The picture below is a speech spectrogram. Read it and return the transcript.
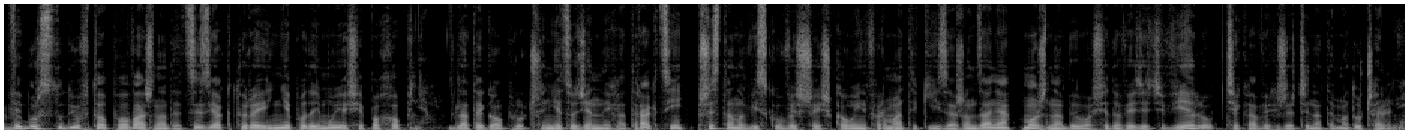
Wybór studiów to poważna decyzja, której nie podejmuje się pochopnie. Dlatego oprócz niecodziennych atrakcji, przy stanowisku Wyższej Szkoły Informatyki i Zarządzania można było się dowiedzieć wielu ciekawych rzeczy na temat uczelni.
